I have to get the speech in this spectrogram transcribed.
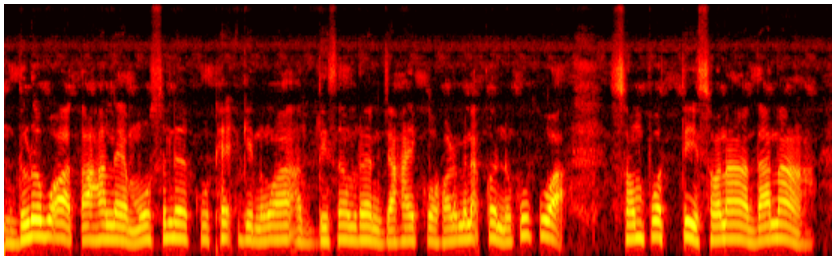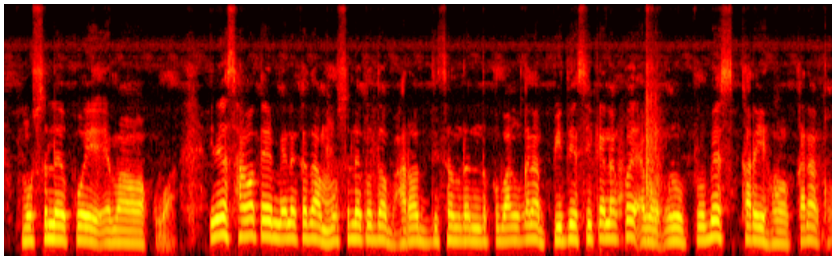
दुड़बा, ताहले मुसले कुठे गे नुआ दिसम रे जहाय को हड़ मेना को नुकु को संपत्ति, सोना, दाना ᱢᱩᱥᱞᱟᱹ ᱠᱚᱭ ᱮᱢᱟᱣᱟᱠᱚᱣᱟ ᱤᱱᱟᱹ ᱥᱟᱶᱛᱮ ᱢᱮᱱ ᱠᱟᱫᱟ ᱢᱩᱥᱞᱟᱹ ᱠᱚᱫᱚ ᱵᱷᱟᱨᱚᱛ ᱫᱤᱥᱚᱢ ᱨᱮᱱ ᱫᱚᱠᱚ ᱵᱟᱝ ᱠᱟᱱᱟ ᱵᱤᱫᱮᱥᱤ ᱠᱟᱱᱟ ᱠᱚ ᱮᱵᱚᱝ ᱚᱱᱩᱯᱨᱚᱵᱮᱥᱠᱟᱨᱤ ᱦᱚᱸ ᱠᱟᱱᱟ ᱠᱚ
